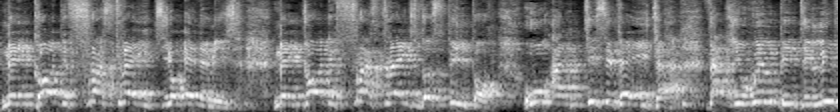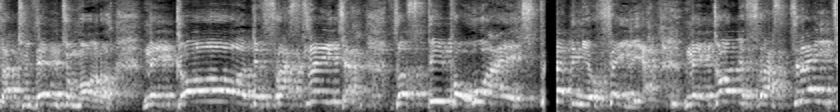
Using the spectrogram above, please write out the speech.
May God frustrate your enemies. May God frustrate those people who anticipate that you will be delivered to them tomorrow. May God frustrate are expecting your failure. May God frustrate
